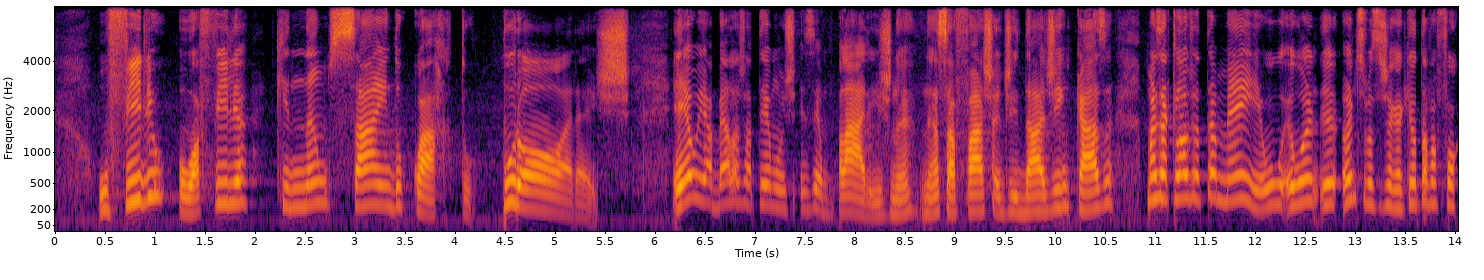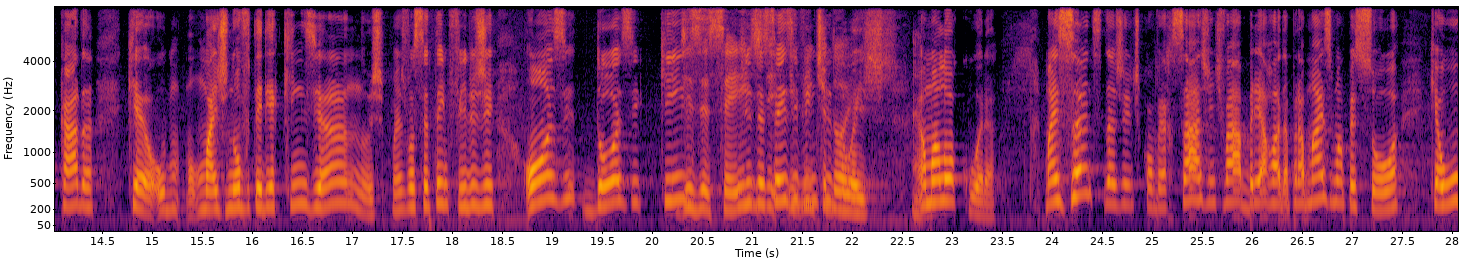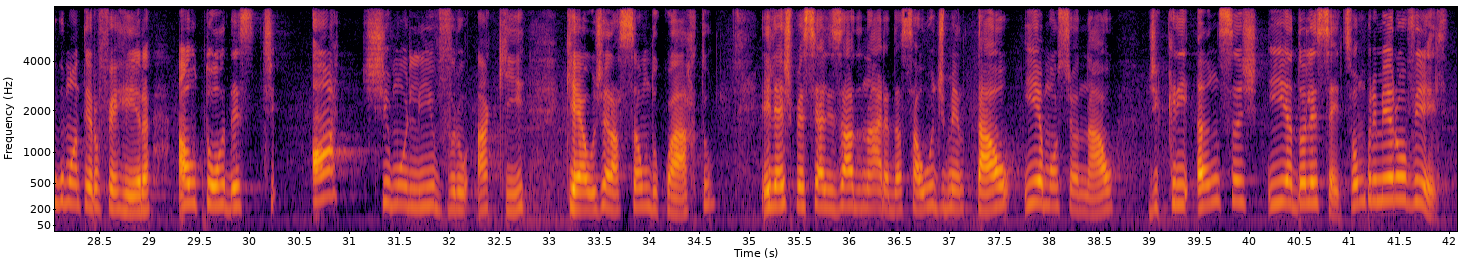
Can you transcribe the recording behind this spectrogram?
O filho ou a filha que não saem do quarto por horas. Eu e a Bela já temos exemplares né, nessa faixa de idade em casa, mas a Cláudia também. Eu, eu- antes de você chegar aqui, eu estava focada que o, o mais novo teria 15 anos, mas você tem filhos de 11, 12, 15, 16 16 e e 22. 22. É uma loucura. Mas antes da gente conversar, a gente vai abrir a roda para mais uma pessoa, que é o Hugo Monteiro Ferreira, autor deste ótimo livro aqui, que é o Geração do Quarto. Ele é especializado na área da saúde mental e emocional de crianças e adolescentes. Vamos primeiro ouvir ele.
